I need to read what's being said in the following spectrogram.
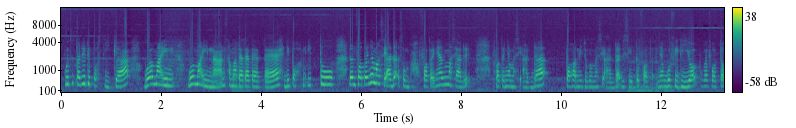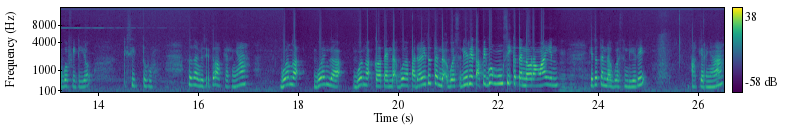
gue tuh tadi di pos 3 gue main gue mainan sama teteh-teteh di pohon itu. Dan fotonya masih ada sumpah. Fotonya masih ada fotonya masih ada pohonnya juga masih ada di situ fotonya. Gue video pokoknya foto gue video di situ. Terus habis itu akhirnya gue nggak gue nggak gue nggak ke tenda gue padahal itu tenda gue sendiri tapi gue ngungsi ke tenda orang lain. Mm, itu tenda gue sendiri. Akhirnya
